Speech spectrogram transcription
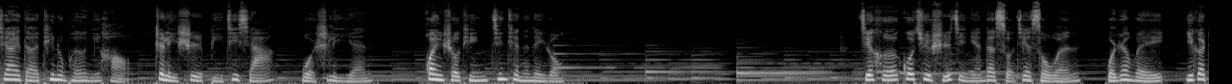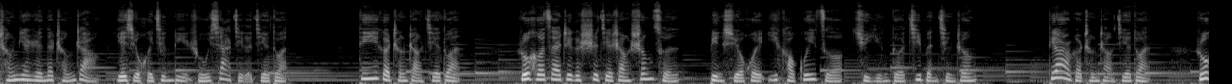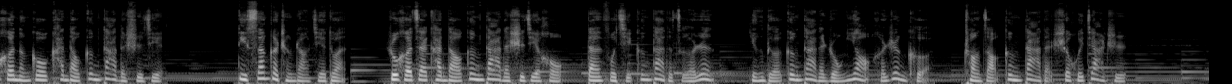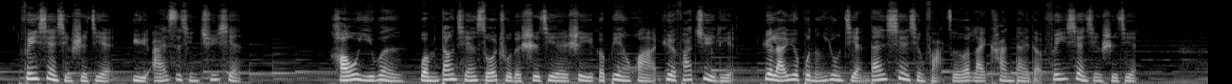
亲爱的听众朋友，你好，这里是笔记侠，我是李岩，欢迎收听今天的内容。结合过去十几年的所见所闻，我认为一个成年人的成长也许会经历如下几个阶段：第一个成长阶段，如何在这个世界上生存，并学会依靠规则去赢得基本竞争；第二个成长阶段，如何能够看到更大的世界；第三个成长阶段。如何在看到更大的世界后，担负起更大的责任，赢得更大的荣耀和认可，创造更大的社会价值？非线性世界与 S 型曲线，毫无疑问，我们当前所处的世界是一个变化越发剧烈、越来越不能用简单线性法则来看待的非线性世界。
